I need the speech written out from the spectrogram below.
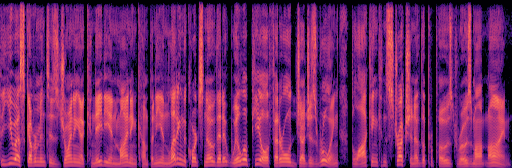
The U.S. government is joining a Canadian mining company in letting the courts know that it will appeal a federal judge's ruling blocking construction of the proposed Rosemont mine.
